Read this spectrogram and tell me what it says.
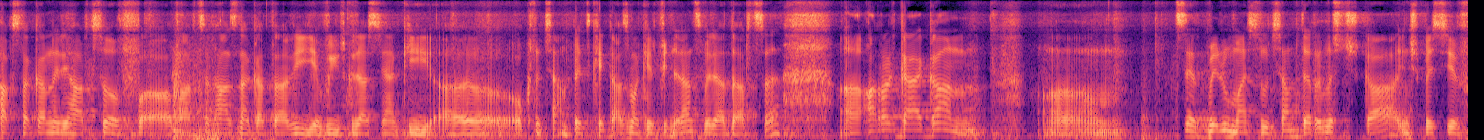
փախստականների հարցով բարձր հանձնակատարի եւ իր գրասենյակի օգնությամբ պետք է կազմակերպի նրանց վերադարձը առարկայական ձեռքբերում այս ուղությամբ դեռևս չկա, ինչպես եւ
